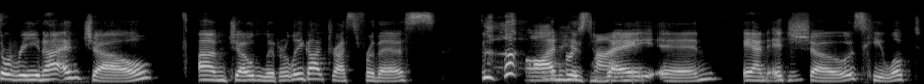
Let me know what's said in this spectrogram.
Serena and Joe. Um, Joe literally got dressed for this on his time. way in, and mm-hmm. it shows he looked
